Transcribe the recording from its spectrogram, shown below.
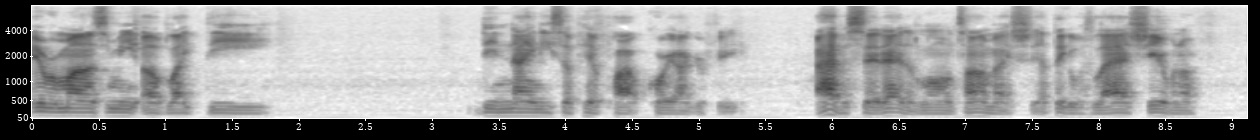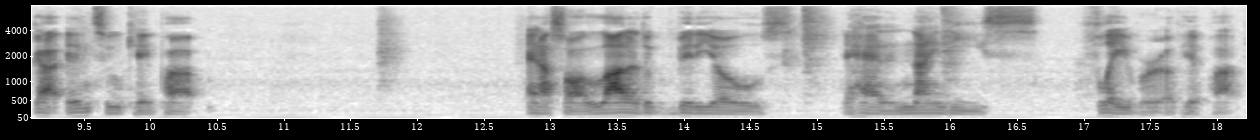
It reminds me of like the the 90s of hip hop choreography. I haven't said that in a long time actually. I think it was last year when I got into K-pop. And I saw a lot of the videos that had a 90s flavor of hip hop.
